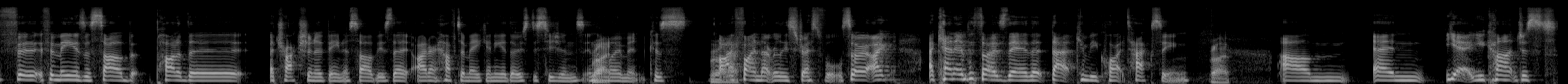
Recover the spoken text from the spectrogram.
for for me as a sub, part of the attraction of being a sub is that I don't have to make any of those decisions in Right. the moment because I find that really stressful. So I I can empathize there that that can be quite taxing. Right. Um, And yeah, you can't just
